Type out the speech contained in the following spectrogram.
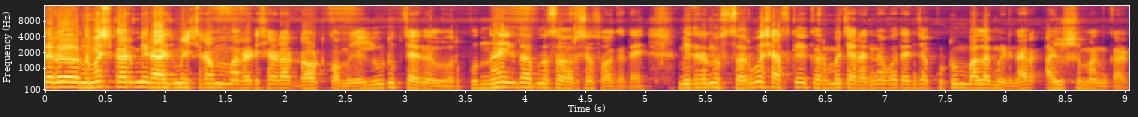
तर नमस्कार मी राज मेश्राम मराठी शाळा डॉट कॉम या यूट्यूब चॅनलवर पुन्हा एकदा आपलं सहर्ष स्वागत आहे. मित्रांनो सर्व शासकीय कर्मचाऱ्यांना व त्यांच्या कुटुंबाला मिळणार आयुष्यमान कार्ड.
